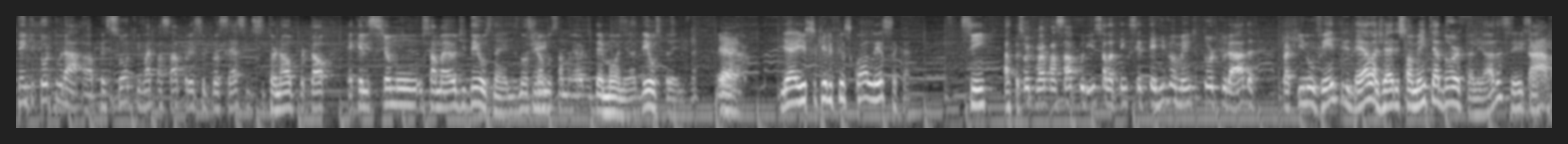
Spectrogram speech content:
tem que torturar a pessoa que vai passar por esse processo de se tornar o portal. É que eles chamam o Samael de Deus, né? Eles não Sim. chamam o Samael de demônio, é Deus pra eles, né? É. E é isso que ele fez com a Alessa, cara. Sim, a pessoa que vai passar por isso, ela tem que ser terrivelmente torturada pra que no ventre dela gere somente a dor, tá ligado? Sei, sei. Ah,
